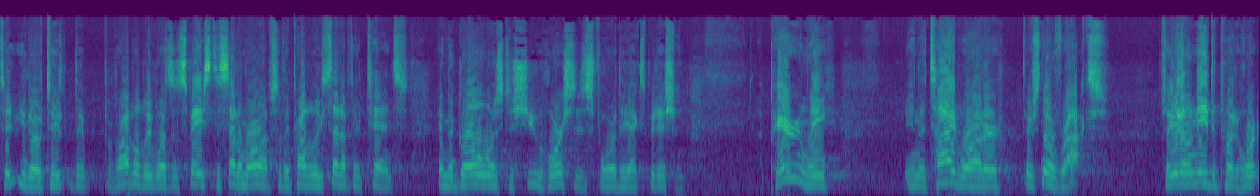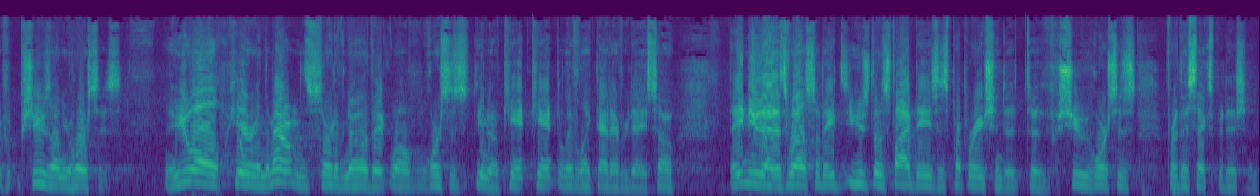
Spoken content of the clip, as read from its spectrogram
to, you know, to, there probably wasn't space to set them all up, so they probably set up their tents, and the goal was to shoe horses for the expedition. Apparently, in the tidewater, there's no rocks. So you don't need to put shoes on your horses. Now, you all here in the mountains sort of know that, well, horses, you know, can't, can't live like that every day. So they knew that as well. So they used those five days as preparation to, to shoe horses for this expedition.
